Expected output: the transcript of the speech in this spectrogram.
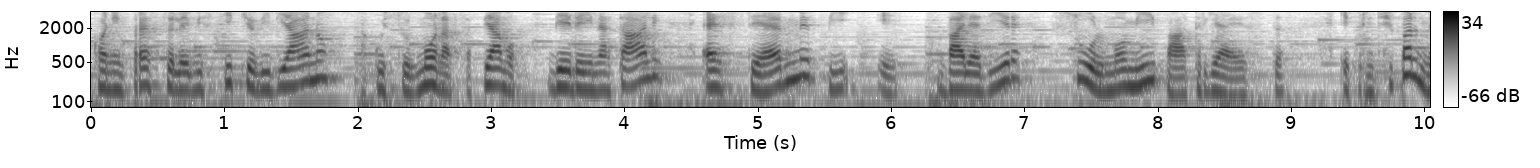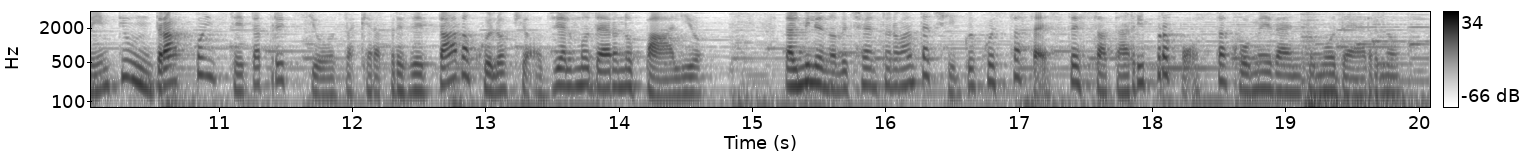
con impresso l'emisticchio vidiano, a cui Sulmona sappiamo diede i natali SMPE, vale a dire Sulmo mi patria est, e principalmente un drappo in seta preziosa che rappresentava quello che oggi è il moderno palio. Dal 1995 questa festa è stata riproposta come evento moderno.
